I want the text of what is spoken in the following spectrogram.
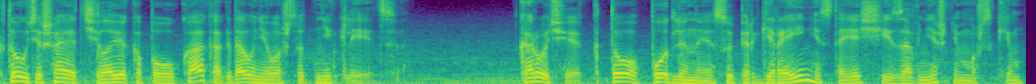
Кто утешает Человека-паука, когда у него что-то не клеится? Короче, кто подлинные супергероини, стоящие за внешним мужским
